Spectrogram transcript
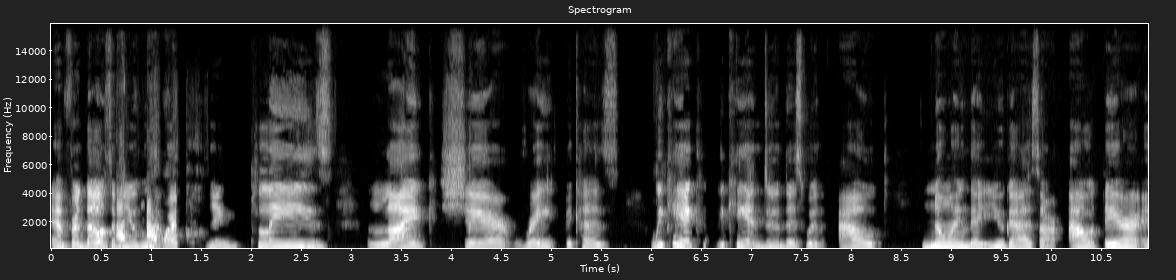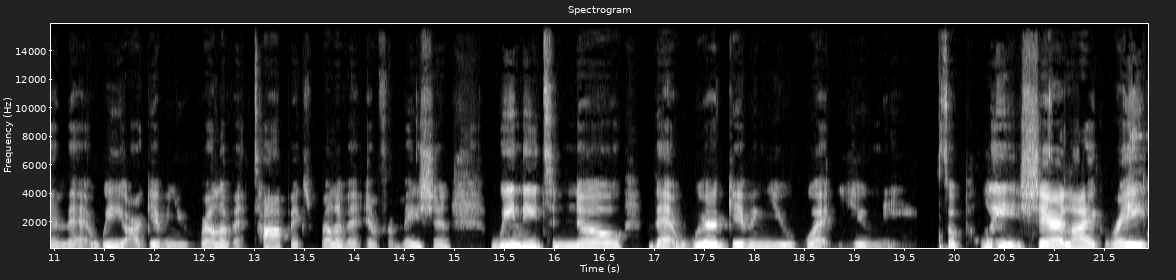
And for those of you who I are listening, please like, share, rate because we can't we can't do this without knowing that you guys are out there and that we are giving you relevant topics, relevant information. We need to know that we're giving you what you need. So please share, like, rate,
